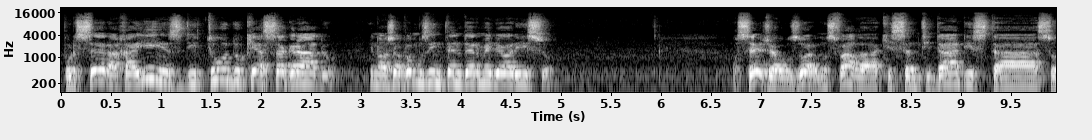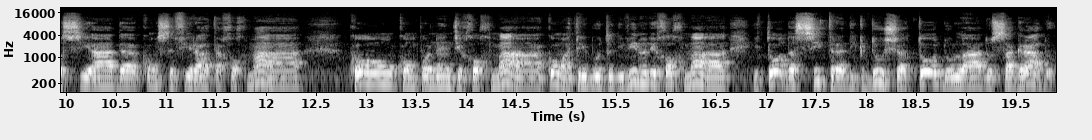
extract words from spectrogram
Por ser a raiz de tudo que é sagrado. E nós já vamos entender melhor isso. Ou seja, o Zohar nos fala que santidade está associada com Sefirat Chokhmah, com o componente Chokhmah, com o atributo divino de Chokhmah, e toda Sitra de Gdusha, todo o lado sagrado.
